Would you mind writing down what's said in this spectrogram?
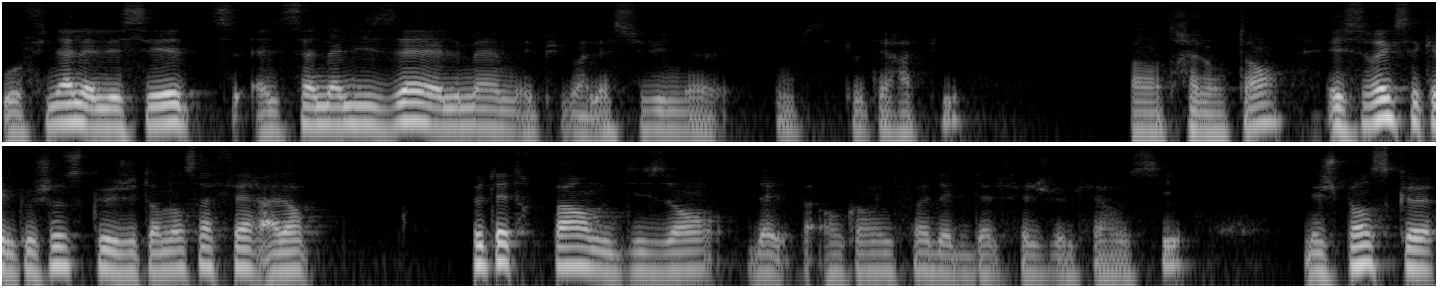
où au final, elle essayait, elle s'analysait elle-même. Et puis, bah, elle a suivi une, psychothérapie pendant très longtemps. Et c'est vrai que c'est quelque chose que j'ai tendance à faire. Alors, peut-être pas en me disant, encore une fois, Dalida le fait, je vais le faire aussi. Mais je pense que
